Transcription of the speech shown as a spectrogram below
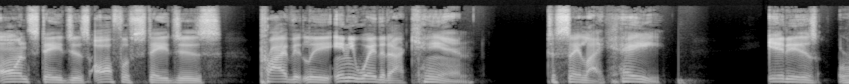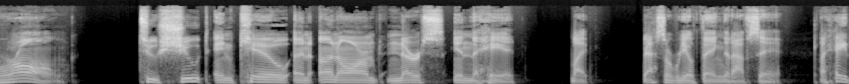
on stages, off of stages, privately, any way that I can, to say like, hey, it is wrong to shoot and kill an unarmed nurse in the head. Like, that's a real thing that I've said. Like, hey,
